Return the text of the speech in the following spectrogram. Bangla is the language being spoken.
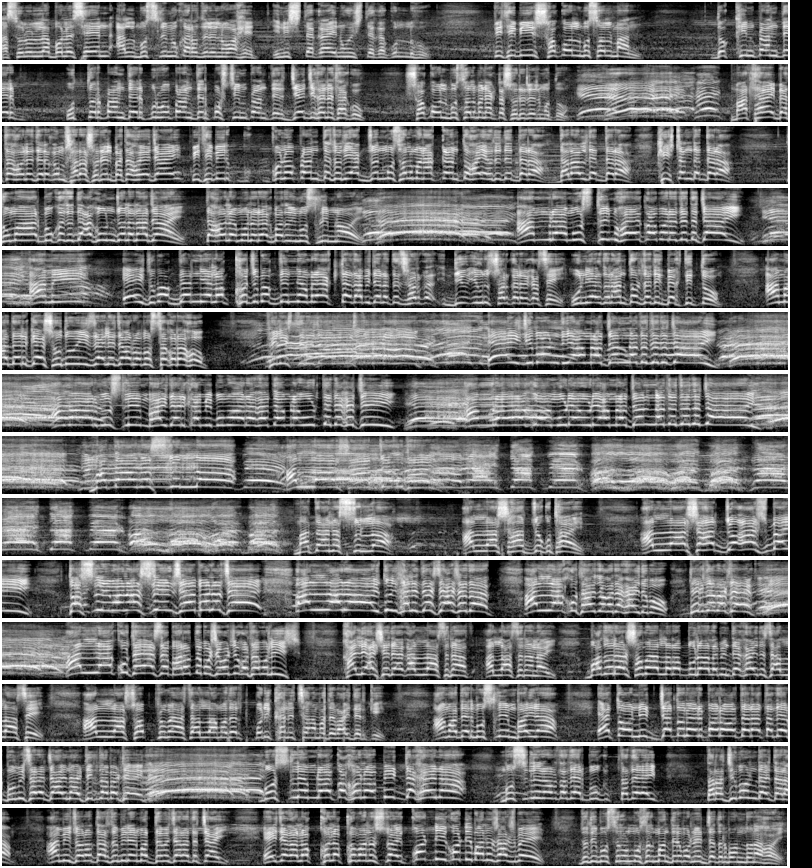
রাসূলুল্লাহ বলেছেন, আল মুসলিমু কারদুল ওয়াহেদ ইনিস্তাকা ইনহুস্তাকা কুল্লুহু। পৃথিবীর সকল মুসলমান দক্ষিণ প্রান্তের, উত্তর প্রান্তের, পূর্ব প্রান্তের, পশ্চিম প্রান্তের যে যেখানে থাকুক, সকল মুসলমান একটা শরীরের মতো। মাথায় ব্যথা হলে যেরকম সারা শরীর ব্যথা হয়ে যায়, পৃথিবীর কোনো প্রান্তে যদি একজন মুসলমান আক্রান্ত হয় ইহুদিদের দ্বারা, দালালদের দ্বারা, খ্রিস্টানদের দ্বারা, তোমার বুকে যদি আগুন জ্বলে না যায়, তাহলে মনে রাখবা তুমি মুসলিম নয়। মুসলিম হয়ে কবরে যেতে চাই। আমি এই যুবকদের নিয়ে, লক্ষ যুবকদের নিয়ে আমরা একটা দাবি জানাতে সরকার ইউনুস সরকারের কাছে। উনি একজন আন্তর্জাতিক ব্যক্তিত্ব। আমাদেরকে শুধু ইসরায়েলে যাওয়ার ব্যবস্থা করা হোক, ফিলিস্তিনে যাওয়ার ব্যবস্থা করা হোক। এই জীবন দিয়ে আমরা জান্নাতে যেতে চাই। আমার মুসলিম ভাইদেরকে আমি বোমার আঘাতে আমরা উঠতে দেখেছি আমরা এরকম উড়ে উড়ে আমরা জান্নাতে যেতে চাই মাতা নাসরুল্লাহ আল্লাহর সাহায্য কোথায় নারায় তাকবীর আল্লাহু আকবার নারায় তাকবীর আল্লাহু আকবার মাতা নাসরুল্লাহ, আল্লাহর সাহায্য কোথায়? আল্লাহর সাহায্য আসবেই। তসলিমা নাসরিন সে বলেছে, আল্লাহ রাই তুই খালি দেশে আসে দেখ। আল্লাহ কোথায় তোকে দেখাই দেবো? ঠিক না বেটে আল্লাহ কোথায় আছে? ভারতে বসে বসে কথা বলিস। খালি এসে দেখ, আল্লাহ আছে না, আল্লাহ আছে না নাই? বদরের সময় আল্লাহ রাব্বুল আলমিন দেখাই দিয়েছে, আল্লাহ আছে। আল্লাহ সব সময় আছে, আল্লাহ আমাদের পরীক্ষা নিচ্ছেন আমাদের ভাইদেরকে। আমাদের মুসলিম ভাইরা এত নির্যাতনের পরও তারা তাদের ভূমি ছেড়ে যায় না ঠিক না বেঠে মুসলিমরা কখনো পিঠ দেখায় না। মুসলিমরা তাদের বুক তাদের এই তারা জীবন দেয় তারা। আমি জনতার জমিনের মাধ্যমে জানাতে চাই এই জায়গায় লক্ষ লক্ষ মানুষ নয় কোটি কোটি মানুষ আসবে যদি মুসলিম মুসলমানদের উপর নির্যাতন বন্ধ না হয়।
